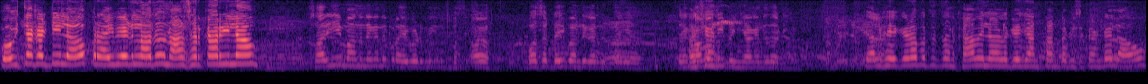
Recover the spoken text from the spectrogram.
ਕੋਈ ਤਾਂ ਗੱਡੀ ਲਾਓ ਪ੍ਰਾਈਵੇਟ ਲਾ ਦਿਓ ਨਾ ਸਰਕਾਰੀ ਲਾਓ। ਸਾਰੀਆਂ ਹੀ ਬੰਦ ਨੇ ਕਹਿੰਦੇ ਪ੍ਰਾਈਵੇਟ ਵੀ ਬੱਸ ਅਹ ਬੱਸ ਅੱਡਾ ਹੀ ਬੰਦ ਕਰ ਦਿੱਤਾ ਗਿਆ। ਤਨਖਾਹਾਂ ਨਹੀਂ ਪਈਆਂ ਕਹਿੰਦੇ ਸਾਡੀਆਂ। ਚੱਲ ਫੇਰ ਕਿਹੜਾ ਪੁੱਤ ਤਨਖਾਹ ਮਿਲਣ ਲੱਗੇ ਜਨਤਾ ਨੂੰ ਤਾਂ ਕਿਸ ਕੰਡੇ ਲਾਓ।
